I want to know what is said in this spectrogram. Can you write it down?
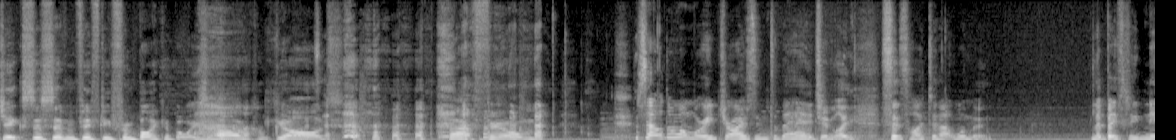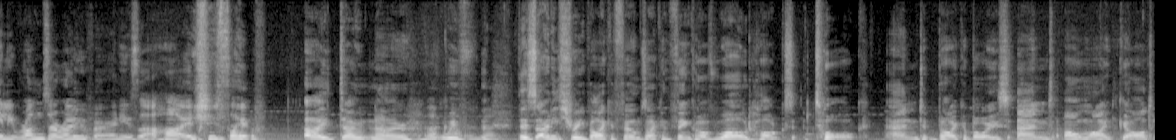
Gixxer 750 from Biker Boys. Oh, Oh, God. God. that film. Is that the one where he drives into the hedge and like says hi to that woman? Like basically nearly runs her over, and he's like hi, and she's like, I don't know. I We've remember. there's only three biker films I can think of: Wild Hogs, Torque, and Biker Boys. And oh my god.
